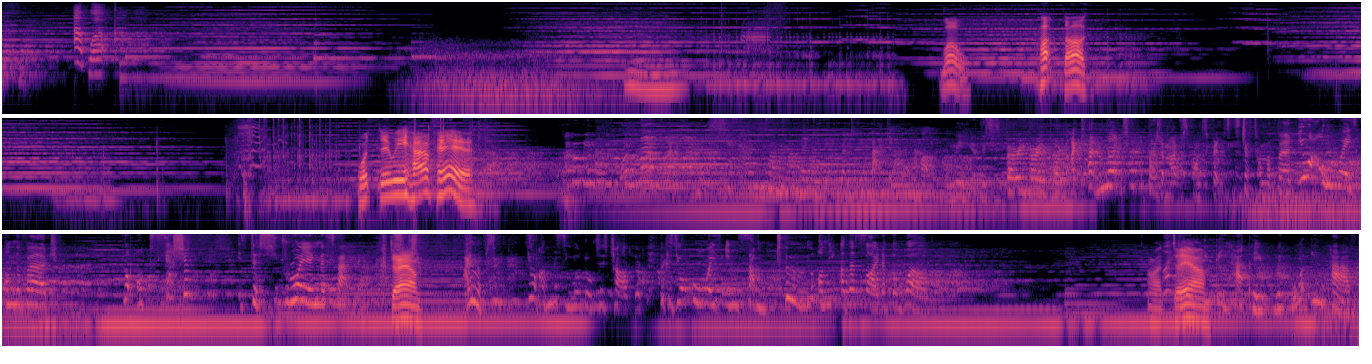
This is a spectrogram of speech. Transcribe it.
Whoa. Hot dog. What do we have here? Amelia, this is very, very important. I cannot abandon my responsibilities just on the verge. You are always on the verge. Your obsession is destroying this family. Damn. I'm upset. You are missing your daughter's childhood because you're always in some tomb on the other side of the world. Oh, Why damn. can't you be happy with what you have?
